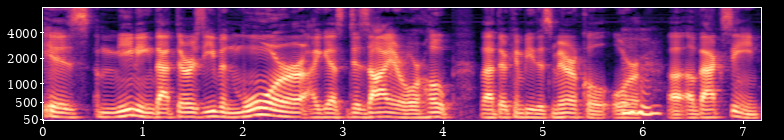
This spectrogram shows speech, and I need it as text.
is meaning that there is even more, I guess, desire or hope that there can be this miracle or mm-hmm. a, a vaccine.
